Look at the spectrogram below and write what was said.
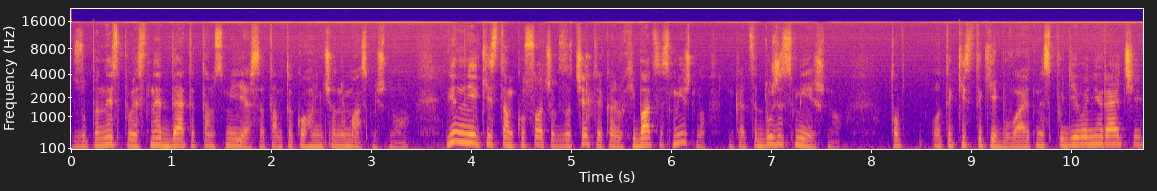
зупинись, поясни, де ти там смієшся, там такого нічого нема смішного. Він мені якийсь там кусочок зачитує, кажу, хіба це смішно? Він каже, це дуже смішно. Тобто, от якісь такі бувають несподівані речі.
